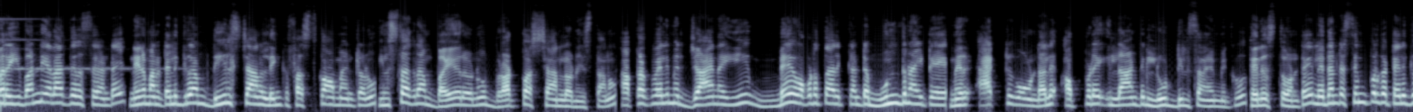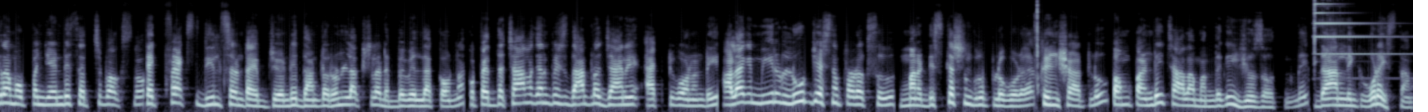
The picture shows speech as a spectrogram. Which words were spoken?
మరి ఇవన్నీ ఎలా తెలుస్తాయి అంటే నేను మన Telegram deals channel link first comment లోను ఇన్స్టాగ్రామ్ బయోలోను బ్రాడ్కాస్ట్ ఛానల్ లోను ఇస్తాను. అక్కడికి వెళ్ళి మీరు జాయిన్ అయ్యి మే ఒకటో తారీఖు కంటే ముందు నైటే మీరు యాక్టివ్గా ఉండాలి. అప్పుడే ఇలాంటి లూట్ డీల్స్ అనేవి మీకు తెలుస్తూ ఉంటాయి. లేదంటే సింపుల్గా టెలిగ్రామ్ ఓపెన్ చేయండి సెర్చ్ బాక్స్లో టెక్ ఫ్యాక్స్ డీల్స్ అని టైప్ చేయండి. దాంట్లో రెండు లక్షల డెబ్బై వేల దాకా ఉన్న ఒక పెద్ద ఛానల్ కనిపిస్తే దాంట్లో జాయిన్ అయ్యి యాక్టివ్గా ఉండండి. అలాగే మీరు లూట్ చేసిన ప్రొడక్ట్స్ మన డిస్కషన్ గ్రూప్లో కూడా స్క్రీన్ షాట్లు పంపండి. చాలా మందికి యూజ్ అవుతుంది. దాని లింక్ కూడా ఇస్తాను.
